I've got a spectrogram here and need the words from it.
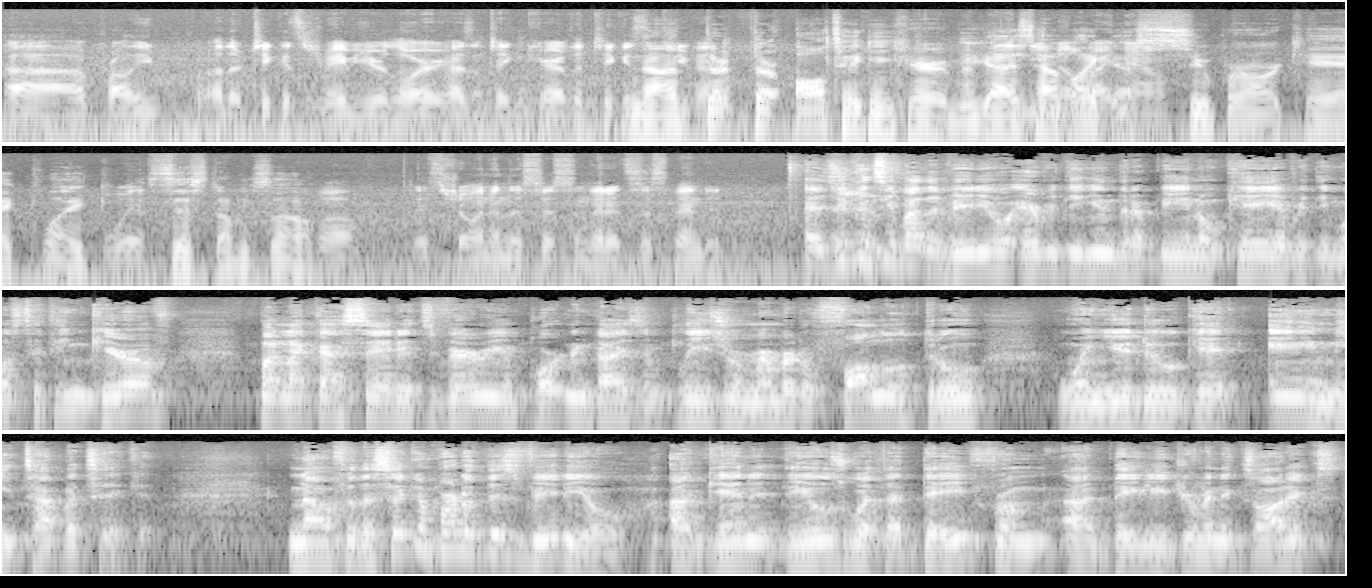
Uh, probably other tickets. Maybe your lawyer hasn't taken care of the tickets. No, they're, they're all taken care of. You I'm guys have you know like right a now, super archaic like with, system. So well, it's showing in the system that it's suspended. As you can see by the video, everything ended up being okay. Everything was taken care of. But like I said, it's very important, guys, and please remember to follow through when you do get any type of ticket. Now, for the second part of this video, again, it deals with a Dave from uh, Daily Driven Exotics.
